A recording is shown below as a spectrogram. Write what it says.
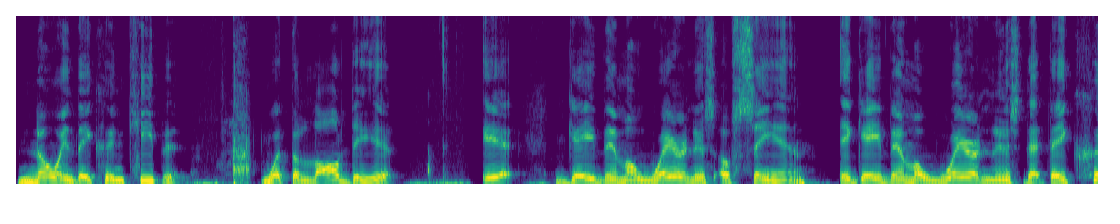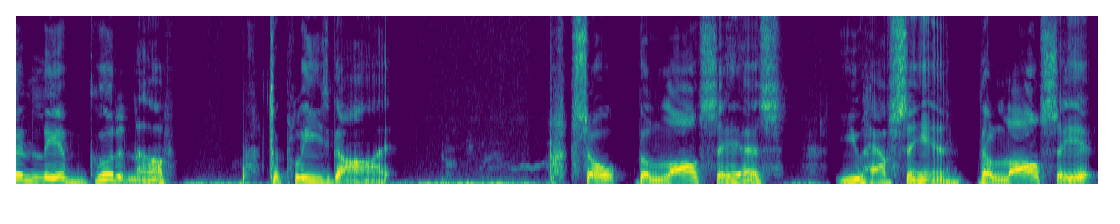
knowing they couldn't keep it. What the law did, it gave them awareness of sin. It gave them awareness that they couldn't live good enough to please God. So the law says you have sinned. The law said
